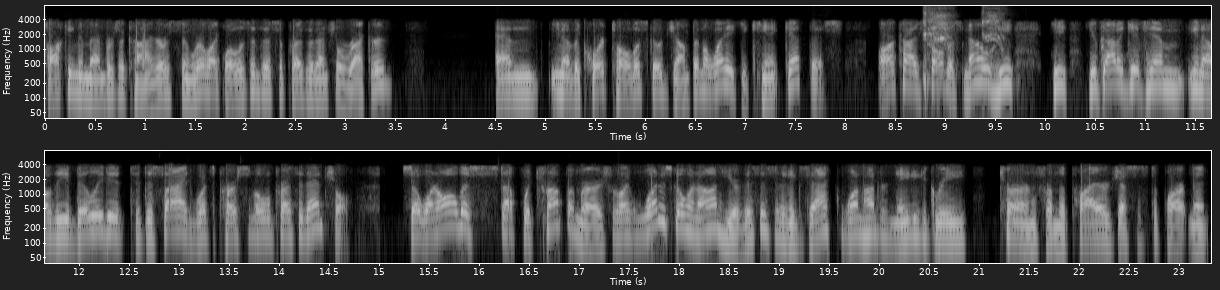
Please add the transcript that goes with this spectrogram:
talking to members of Congress. And we're like, well, isn't this a presidential record? And, you know, the court told us, go jump in a lake. You can't get this. Archives told us, no, he, he, you got to give him, you know, the ability to, to decide what's personal and presidential. So when all this stuff with Trump emerged, we're like, what is going on here? This is an exact 180 degree turn from the prior Justice Department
